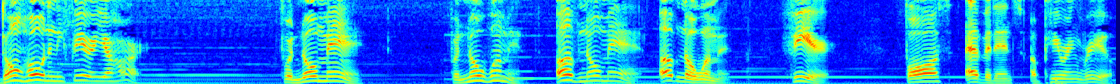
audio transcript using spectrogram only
Don't hold any fear in your heart. For no man, for no woman, of no man, of no woman. Fear, false evidence appearing real.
